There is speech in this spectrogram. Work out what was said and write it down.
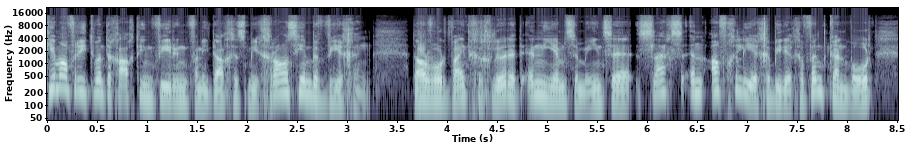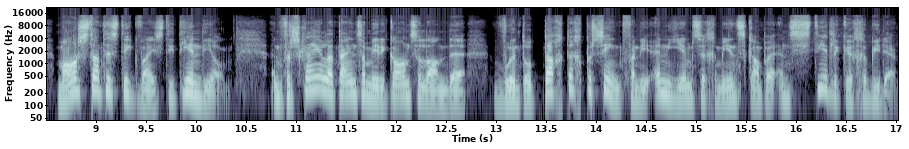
Tema vir die 2018 viering van die dag is migrasie en beweging. Daar word wyd geglo dat inheemse mense slegs in afgeleë gebiede gevind kan word, maar statistiek wys die teendeel. In verskeie Latyns-Amerikaanse lande woon tot 80% van die inheemse gemeenskappe in stedelike gebiede.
